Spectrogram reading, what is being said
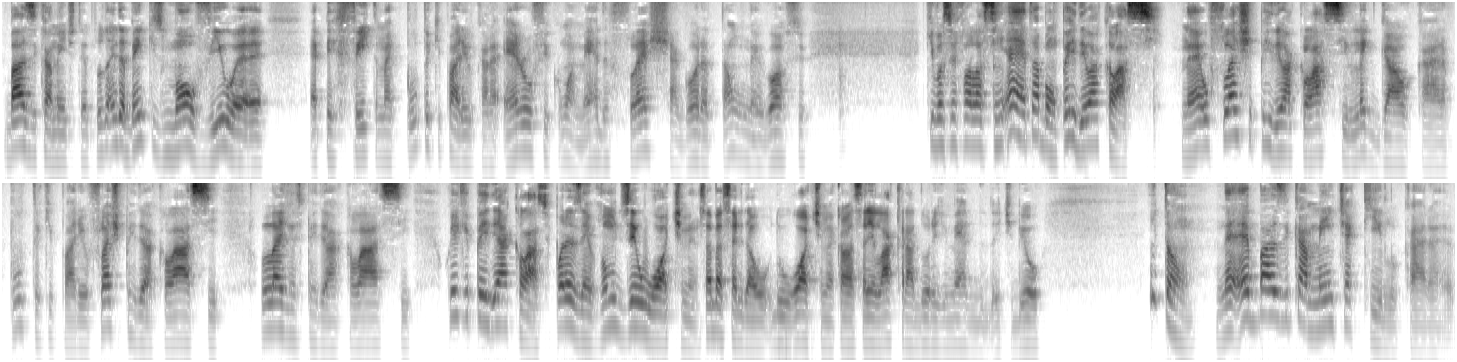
basicamente o tempo todo. Ainda bem que Smallville é, é perfeita, mas puta que pariu, cara. Arrow ficou uma merda, Flash agora tá um negócio que você fala assim, é, tá bom, perdeu a classe né? O Flash perdeu a classe legal, cara. Puta que pariu. O Flash perdeu a classe, Legends perdeu a classe. O que é que perder a classe? Por exemplo, vamos dizer o Watchmen. Sabe a série do Watchmen, aquela série lacradora de merda do HBO? Então, né, é basicamente aquilo, cara.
